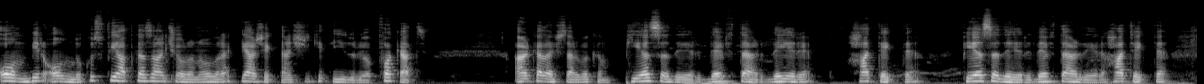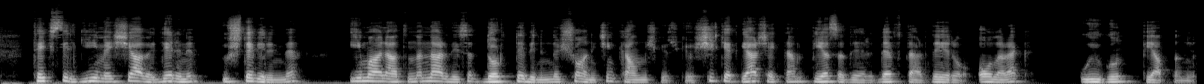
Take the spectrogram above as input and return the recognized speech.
11.19 fiyat kazanç oranı olarak gerçekten şirket iyi duruyor. Fakat arkadaşlar bakın piyasa değeri, defter değeri Hatek'te, piyasa değeri, defter değeri Hatek'te, tekstil, giyim, eşya ve derinin 3'te birinde, imalatında neredeyse 4'te birinde şu an için kalmış gözüküyor. Şirket gerçekten piyasa değeri, defter değeri olarak uygun fiyatlanıyor.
